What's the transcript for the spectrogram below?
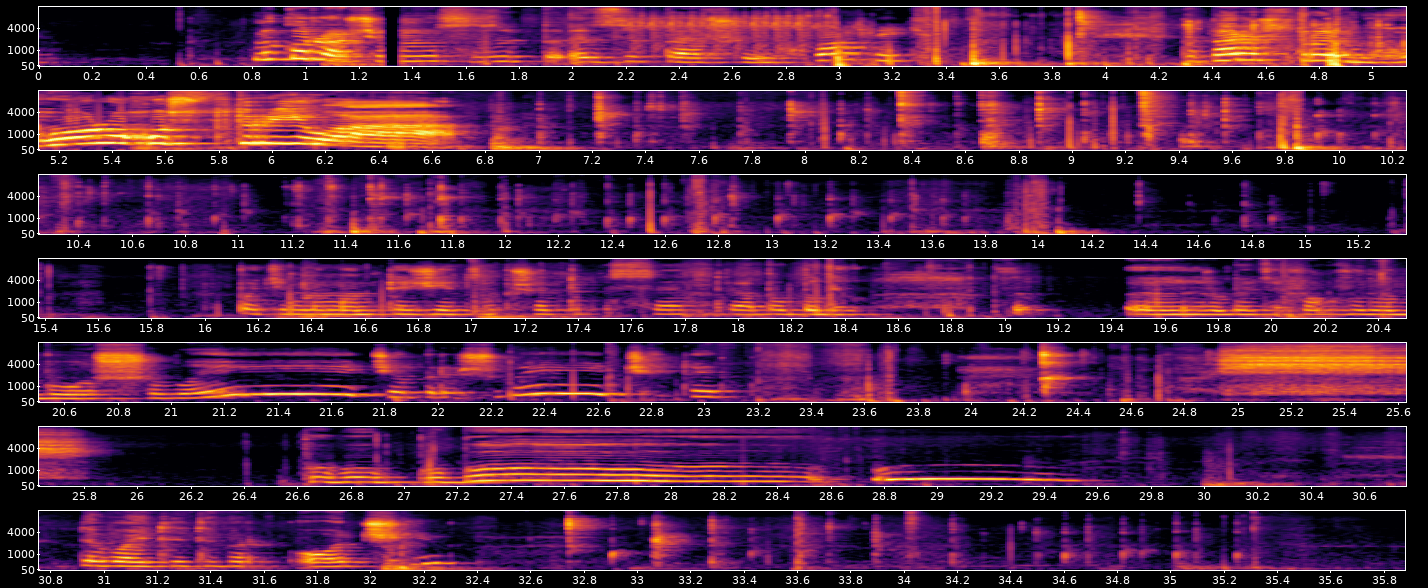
Ну, коротше, з, з першої хватить. Тепер строїмо горохостріла. Потім на монтажі це все, треба буде е, зробити, щоб воно було швидше, пришвидшити. Бу-бу-бу-бу. Давайте тепер очі.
